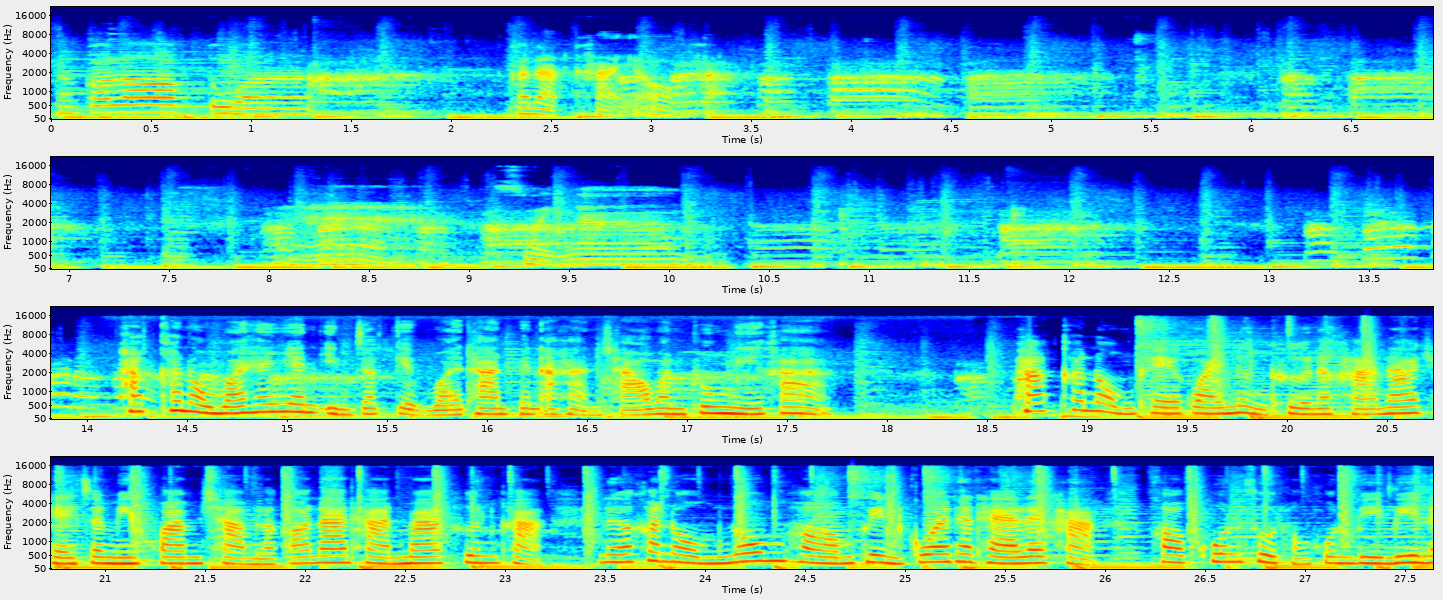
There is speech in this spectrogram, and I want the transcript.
แล้วก็ลอกตัวกระดาษไขออกค่ะสวยงาม พักขนมไว้ให้เย็นอิ่มจะเก็บไว้ทานเป็นอาหารเช้าวันพรุ่งนี้ค่ะ พักขนมเค้กไว้หนึ่งคืนนะคะ หน้าเค้กจะมีความฉ่ำแล้วก็น่าทานมากขึ้นค่ะ เนื้อขนมนุ่มหอมกลิ่นกล้วยแท้ๆเลยค่ะ ขอบคุณสูตรของคุณบีบี้ใน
